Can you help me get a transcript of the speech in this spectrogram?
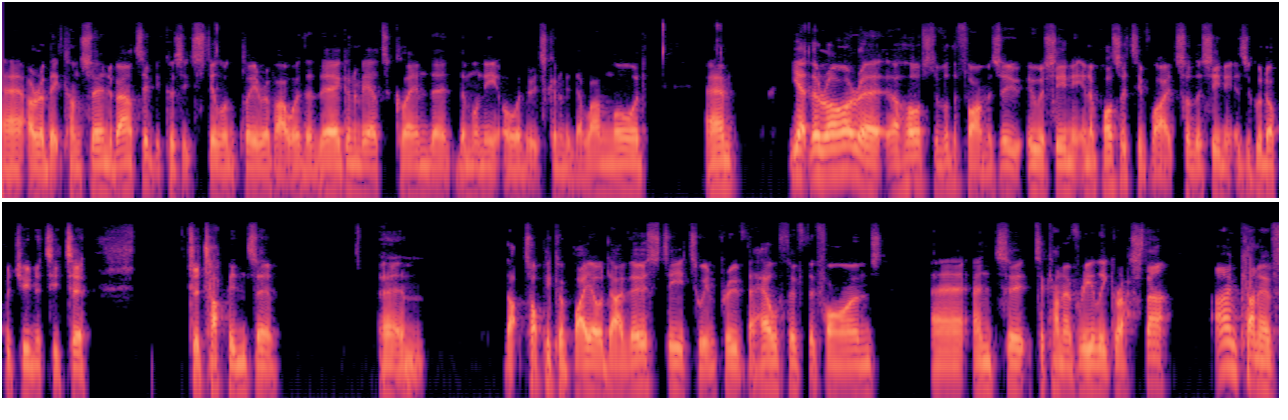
uh, are a bit concerned about it because it's still unclear about whether they're going to be able to claim the, the money or whether it's going to be the landlord. Um, yet there are a, a, host of other farmers who, who are seeing it in a positive light. So they're seeing it as a good opportunity to to tap into um, that topic of biodiversity, to improve the health of the farms, uh, and to to kind of really grasp that. I'm kind of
